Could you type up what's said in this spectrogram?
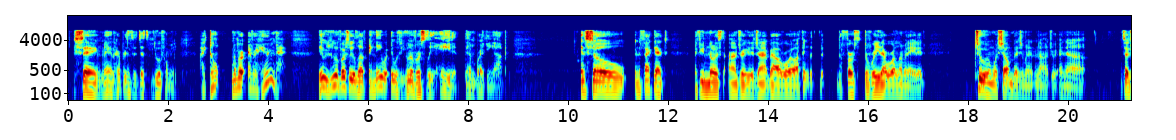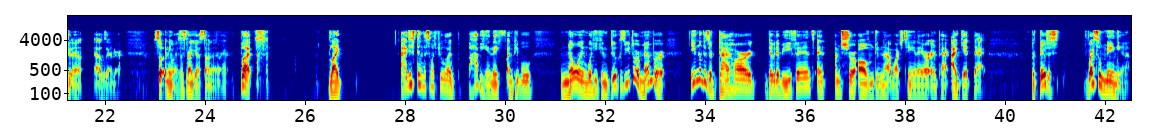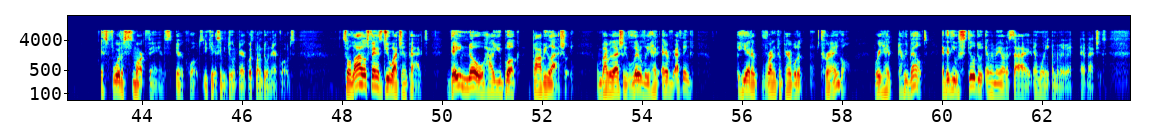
saying, "Man, Hurt Business doesn't do it for me." I don't remember ever hearing that. They were universally loved, and they were. It was universally hated them breaking up. And so, and the fact that if you noticed Andre the Giant Battle Royal, I think the, the first three that were eliminated, two of them were Shelton Benjamin and Andre and uh, Cedric Alexander. So, anyways, let's not get us started on that. Rant. But like, I just think that's how much people like Bobby and they and people knowing what he can do because you have to remember, even though these are diehard WWE fans, and I'm sure all of them do not watch TNA or Impact. I get that, but there's just WrestleMania is for the smart fans. Air quotes. You can't see me doing air quotes, but I'm doing air quotes. So a lot of those fans do watch Impact. They know how you book Bobby Lashley. When Bobby Lashley literally had every, I think he had a run comparable to Kurt Angle, where he had every belt, and then he was still doing MMA on the side and winning MMA at matches.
